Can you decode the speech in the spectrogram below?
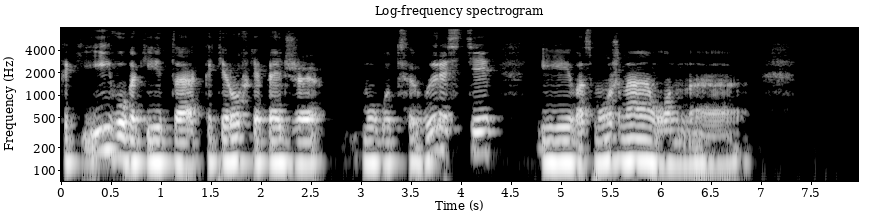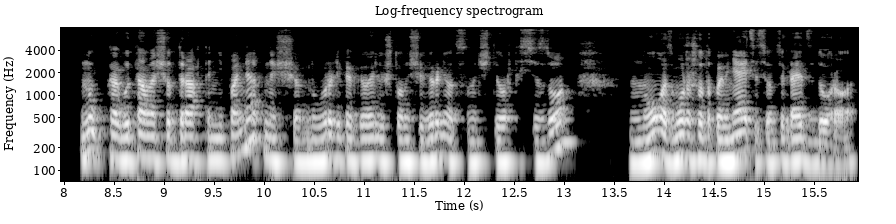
и его какие-то котировки, опять же, могут вырасти, и, возможно, он... Ну, как бы там насчет драфта непонятно еще, но вроде как говорили, что он еще вернется на четвертый сезон, но, возможно, что-то поменяется, если он сыграет здорово.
